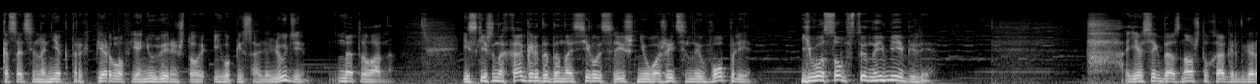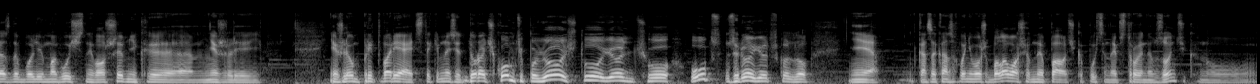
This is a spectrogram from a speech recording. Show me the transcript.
касательно некоторых перлов я не уверен, что его писали люди, но это ладно. Из хижины Хагрида доносилось лишь неуважительные вопли его собственной мебели. Я всегда знал, что Хагрид гораздо более могущественный волшебник, э, нежели нежели он притворяется таким, знаете, дурачком, типа, я что, я ничего, упс, зря я это сказал. Не, в конце концов, у него же была волшебная палочка, пусть она и встроена в зонтик, но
